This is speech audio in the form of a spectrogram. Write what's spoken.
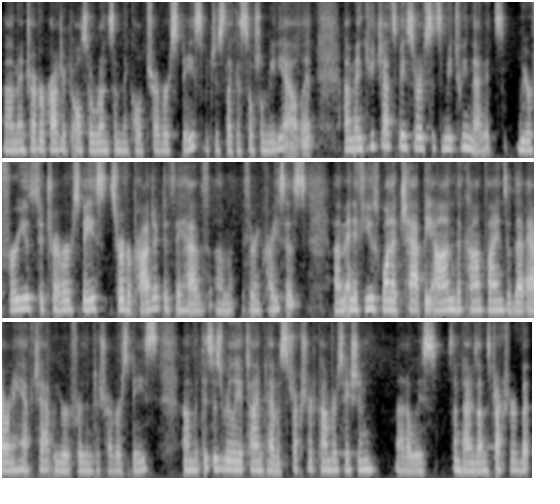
Um, and Trevor Project also runs something called Trevor Space, which is like a social media outlet. Um, and QChat Space sort of sits in between that. It's we refer youth to Trevor Space, Trevor Project if they have um, if they're in crisis, um, and if youth want to chat beyond the confines of that hour and a half chat, we refer them to Trevor Space. Um, but this is really a time to have a structured conversation not always sometimes unstructured, but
